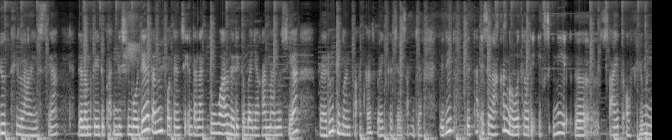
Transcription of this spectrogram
utilized ya. Dalam kehidupan industri modern, potensi intelektual dari kebanyakan manusia baru dimanfaatkan sebagai kerja saja. Jadi kita istilahkan bahwa teori X ini the side of human,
